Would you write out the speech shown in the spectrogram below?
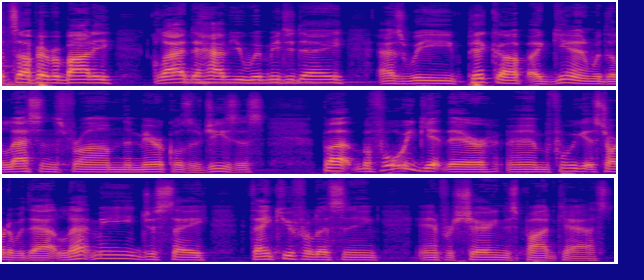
What's up, everybody? Glad to have you with me today as we pick up again with the lessons from the miracles of Jesus. But before we get there and before we get started with that, let me just say thank you for listening and for sharing this podcast.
